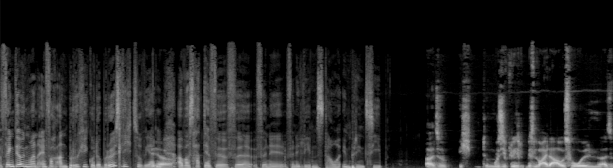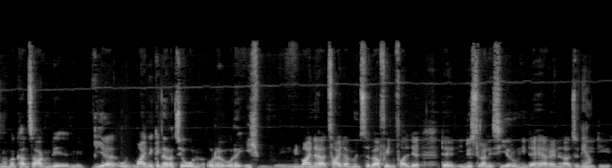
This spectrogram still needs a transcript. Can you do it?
fängt irgendwann einfach an brüchig oder bröslich zu werden. Ja. Aber was hat der für, für, für, eine, für eine Lebensdauer im Prinzip? Also ich, da muss ich ein bisschen weiter ausholen. Also man kann sagen, die, wir und meine Generation oder, oder ich in meiner Zeit am Münster wäre auf jeden Fall der, der Industrialisierung hinterherrennen. Also die, ja. die,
